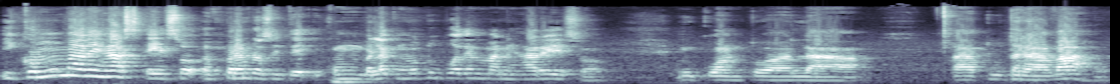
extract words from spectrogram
¿Y cómo manejas eso? Por ejemplo, si te, ¿cómo, ¿verdad? ¿cómo tú puedes manejar eso en cuanto a, la, a tu trabajo?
